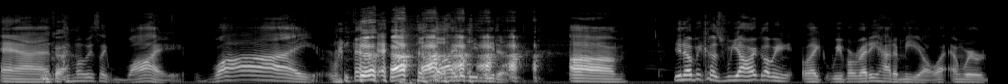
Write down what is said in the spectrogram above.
And Okay. I'm always like, why? Why? Why do we need it? Um, you know, because we are going like we've already had a meal and we're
